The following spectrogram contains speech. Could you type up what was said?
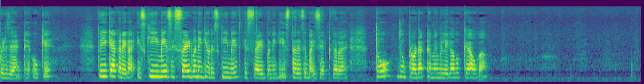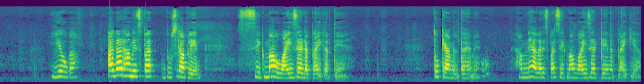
प्रेजेंट है ओके तो ये क्या करेगा? इसकी इमेज इस साइड बनेगी और इसकी इमेज इस साइड बनेगी। इस तरह से बाइसेक्ट कर रहा है। तो जो प्रोडक्ट हमें मिलेगा वो क्या होगा? ये होगा, अगर हम इस पर दूसरा plane sigma Y Z apply करते हैं तो क्या मिलता है हमें? हमने अगर इस पर sigma Y Z plane apply किया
